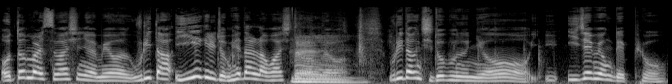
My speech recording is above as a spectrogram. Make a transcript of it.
어떤 말씀하시냐면 우리 당 이 얘기를 좀 해달라고 하시더라고요. 네. 우리 당 지도부는요 이재명 대표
